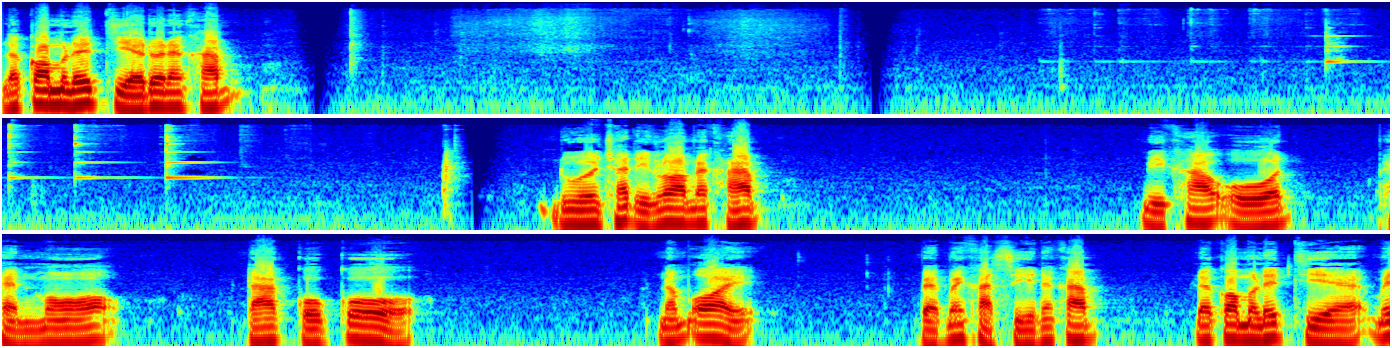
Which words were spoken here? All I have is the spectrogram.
แล้วก็เมล็ดเจียด้วยนะครับ ดูชัดอีกรอบนะครับ มีข้าวโอ๊ตแผ่นมอดาร์กโกโก้ น้ำอ้อย แบบไม่ขัดสีนะครับ แล้วก็เมล็ดเจียไม่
